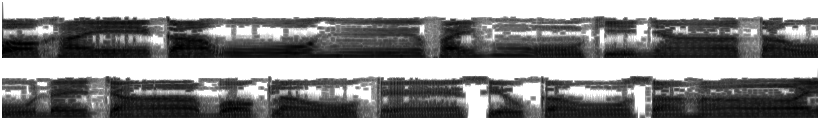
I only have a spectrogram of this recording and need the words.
บอกใครกาอูฮือไฟหูขี่ยาเต่าได้จ้าบอกเล่าแก่เสียวเก่าสหาย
